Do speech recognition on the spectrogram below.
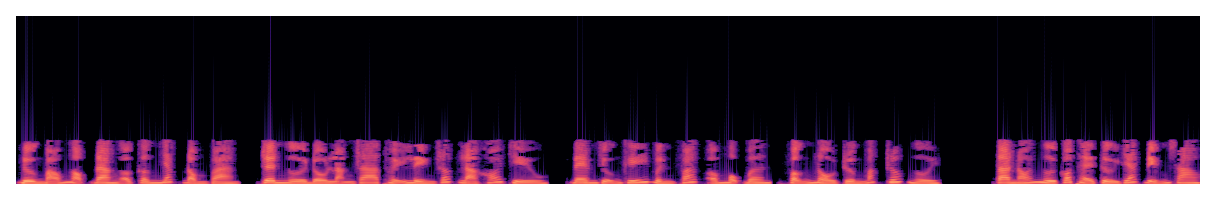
Đường Bảo Ngọc đang ở cân nhắc đồng vàng, trên người đồ lặn ra thủy liền rất là khó chịu, đem dưỡng khí bình phát ở một bên, phẫn nộ trường mắt trước người. Ta nói ngươi có thể tự giác điểm sao?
